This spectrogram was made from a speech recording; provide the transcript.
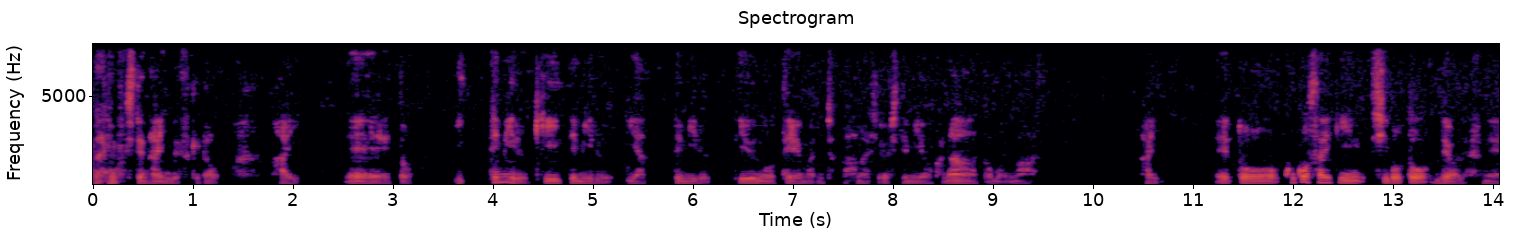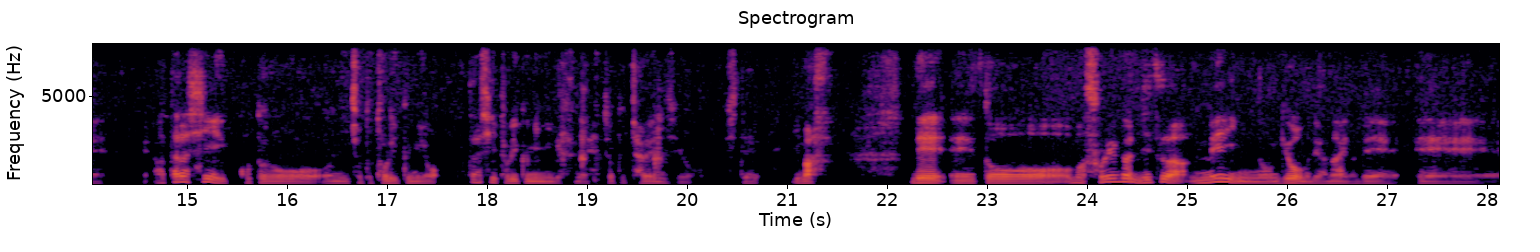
何もしてないんですけど、はい。えっ、と、行ってみる、聞いてみる、やっをしてみようかなと思います。はい。えっ、と、ここ最近仕事ではですね、新しいことにちょっと取り組みを、新しい取り組みにですね、ちょっとチャレンジをしています。で、えっ、と、まあ、それが実はメインの業務ではないので、え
